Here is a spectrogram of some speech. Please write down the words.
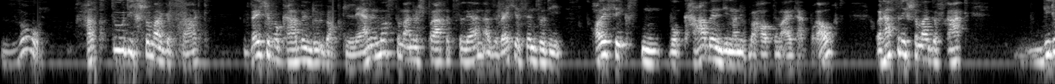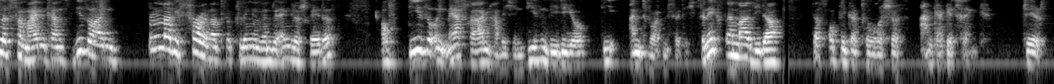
So, hast du dich schon mal gefragt, welche Vokabeln du überhaupt lernen musst, um eine Sprache zu lernen? Also welche sind so die häufigsten Vokabeln, die man überhaupt im Alltag braucht? Und hast du dich schon mal gefragt, wie du es vermeiden kannst, wie so ein bloody foreigner zu klingen, wenn du Englisch redest? Auf diese und mehr Fragen habe ich in diesem Video die Antworten für dich. Zunächst einmal wieder das obligatorische Ankergetränk. Cheers.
